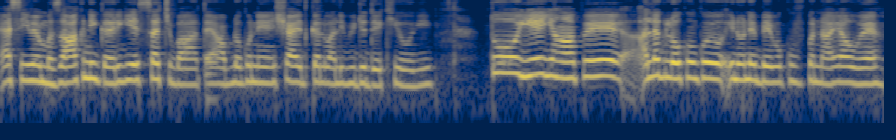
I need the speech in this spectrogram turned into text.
ऐसी मैं मज़ाक नहीं कर रही, ये सच बात है। आप लोगों ने शायद कल वाली वीडियो देखी होगी। तो ये यहाँ पे अलग लोगों को इन्होंने बेवकूफ़ बनाया हुआ है।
